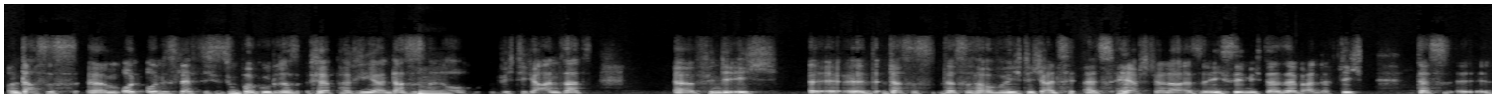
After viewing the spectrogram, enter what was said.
Und das ist, ähm, und, und es lässt sich super gut reparieren. Das ist mhm. halt auch ein wichtiger Ansatz, äh, finde ich, äh, äh, das ist, das ist auch wichtig als, als Hersteller. Also ich sehe mich da selber an der Pflicht, dass, äh,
